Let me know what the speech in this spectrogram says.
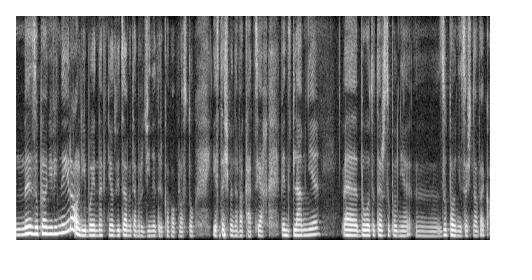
my zupełnie w innej roli, bo jednak nie odwiedzamy tam rodziny, tylko po prostu jesteśmy na wakacjach, więc dla mnie e, było to też zupełnie, y, zupełnie coś nowego.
